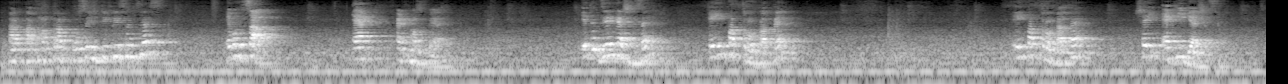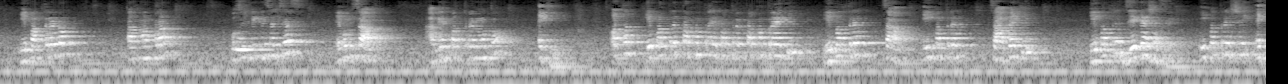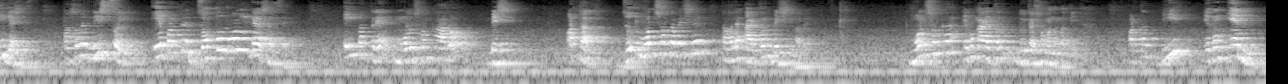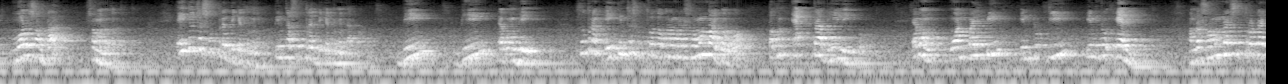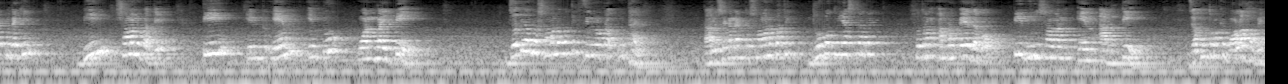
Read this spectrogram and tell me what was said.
তার তাপমাত্রা পঁচিশ ডিগ্রি সেলসিয়াস এবং চাপ এক অ্যাটমসফিয়ার এতে যে গ্যাস আছে, এই পাত্রটাতে এই পাত্রটাতে সেই একই গ্যাস আছে। এই পাত্রেরও তাপমাত্রা পঁচিশ ডিগ্রি সেলসিয়াস এবং চাপ আগের পাত্রের মতো একই। অর্থাৎ এ পাত্রের তাপমাত্রা, এ পাত্রের তাপমাত্রা একই, এ পাত্রের চাপ, এই পাত্রের চাপ একই, এ পাত্রে যে গ্যাস আছে, এই পাত্রে সেই একই গ্যাস আছে। তাহলে নিশ্চয়ই এ পাত্রে যত মোল গ্যাস আছে, এই পাত্রে মোল সংখ্যা আরও বেশি। অর্থাৎ যদি মোল সংখ্যা বেশি হয়, তাহলে আয়তন বেশি হবে। মোল সংখ্যা এবং আয়তন দুইটা সমানুপাতিক। অর্থাৎ ভি এবং এন মোল সংখ্যা সমানুপাতিক এই দুইটা সূত্রের দিকে তুমি, তিনটা সূত্রের দিকে তুমি দেখো ভি ভি এবং ভি সুতরাং এই তিনটা সূত্র যখন আমরা সমন্বয় করব, তখন একটা ভি লিখব এবং one by P into T into N আমরা সমন্বয় সূত্রটা একটু দেখি। ভি সমানুপাতিক T into N into one by P যদি আমরা সমানুপাতিক চিহ্নটা উঠাই তাহলে সেখানে একটা সমানুপাতিক ধ্রুবক নিয়ে আসতে হবে। সুতরাং আমরা পেয়ে যাব পিভি সমান এন আর টি যখন তোমাকে বলা হবে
